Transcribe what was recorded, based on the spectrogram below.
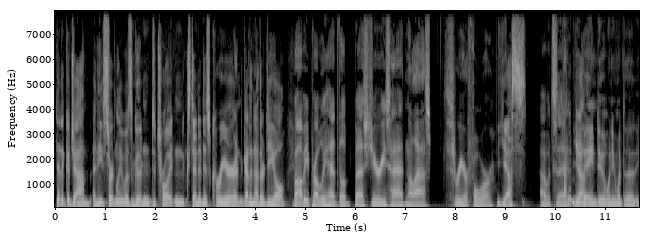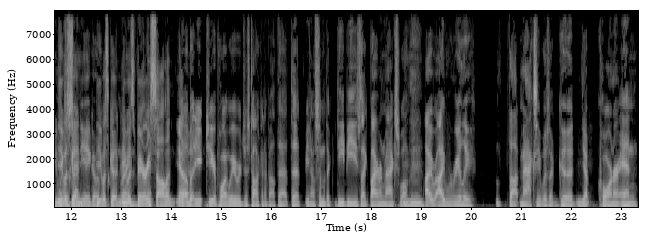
did a good job, and he certainly was good Mm-hmm. in Detroit and extended his career and got another deal. Bobby probably had the best year he's had in the last three or four. Yes, I would say. How did Yeah. Bane do when he went to he went he was to San good. Diego? He was good. He was very solid. Yep. No, but you, to your point, we were just talking about that. That you know, some of the DBs like Byron Maxwell. Mm-hmm. I I really thought Maxie was a good Yep. corner, and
